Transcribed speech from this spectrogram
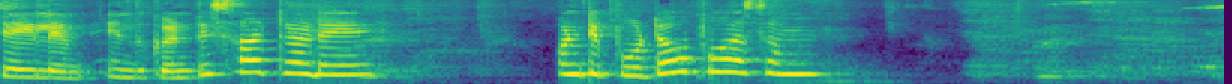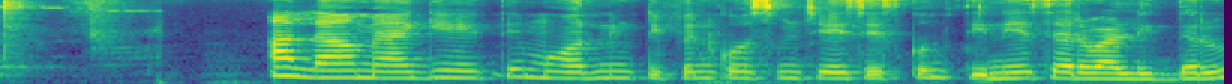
చేయలేం. ఎందుకంటే సాటర్డే. ఒంటి పూట ఉపవాసం. అలా మ్యాగీ అయితే మార్నింగ్ టిఫిన్ కోసం చేసేసుకొని తినేశారు వాళ్ళిద్దరూ.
